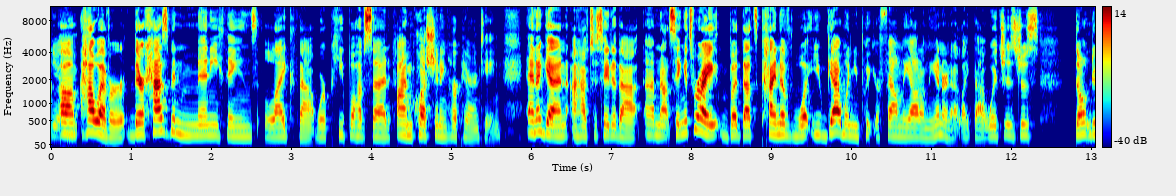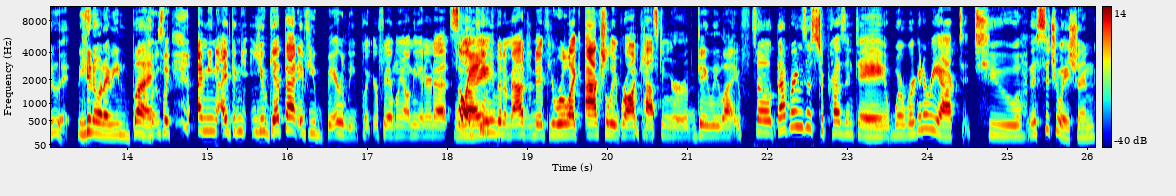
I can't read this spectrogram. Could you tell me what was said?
Yeah. Um, however, there has been many things like that where people have said, "I'm questioning her parenting," and again, I have to say to that, I'm not saying it's right, but that's kind of what you get when you put your family out on the internet like that, which is just don't do it. You know what I mean? But I was like, I mean, I think you get that if you barely put your family on the internet. So I can't even imagine if you were like actually broadcasting your daily life. So that brings us to present day, where we're going to react to this situation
